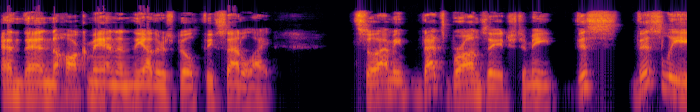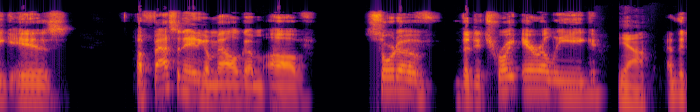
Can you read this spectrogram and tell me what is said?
and then the Hawkman and the others built the satellite. So I mean, that's Bronze Age to me. This this league is a fascinating amalgam of sort of the Detroit era league, yeah, and the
